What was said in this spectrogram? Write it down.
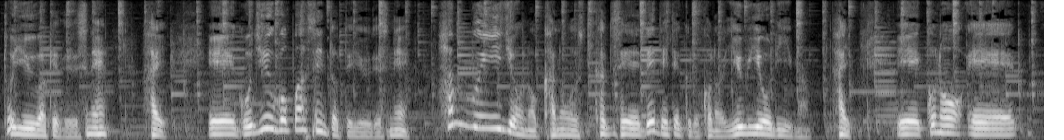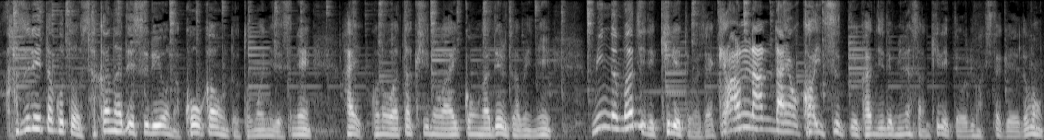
というわけでですね。はい。えー、55%というですね、半分以上の可能性で出てくるこの指折リーマン。はい。えー、この、えー、外れたことを魚でするような効果音とともにですね、はい、この私のアイコンが出るために、みんなマジで切れてました。今日なんだよ、こいつっていう感じで皆さん切れておりましたけれども、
